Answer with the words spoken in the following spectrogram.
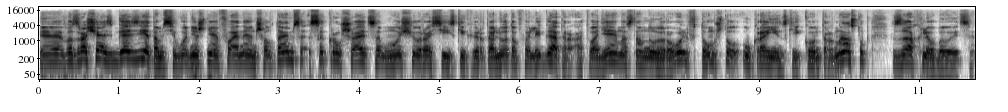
возвращаясь к газетам, сегодняшняя Financial Times сокрушается мощью российских вертолетов «Аллигатор», отводя им основную роль в том, что украинский контрнаступ захлебывается.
